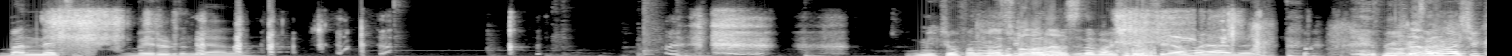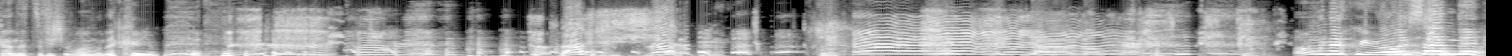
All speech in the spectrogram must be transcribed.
Ben net verirdim yani. Mikrofonumun oldu açık lan olması abi? da başka bir şey ama yani. Mikrofonumu lan? açık unutmuşum amına koyayım. Lan! Lan! Amına koyayım ama sen de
